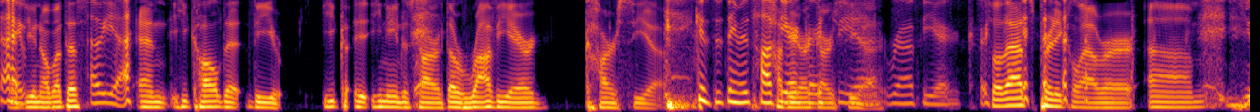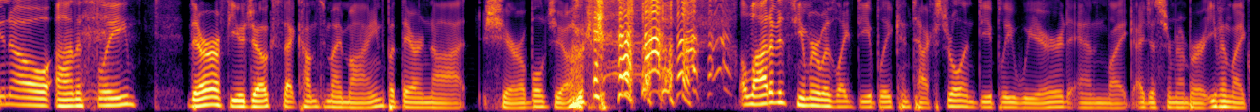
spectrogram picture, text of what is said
I've- do you know about this? Oh yeah. And he called it the he he named his car the Ravier Garcia. because his name is Javier, Javier Garcia. Javier Garcia. so that's pretty clever. Um, you know, honestly, there are a few jokes that come to my mind, but they are not shareable jokes. a lot of his humor was like deeply contextual and deeply weird. And like, I just remember even like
